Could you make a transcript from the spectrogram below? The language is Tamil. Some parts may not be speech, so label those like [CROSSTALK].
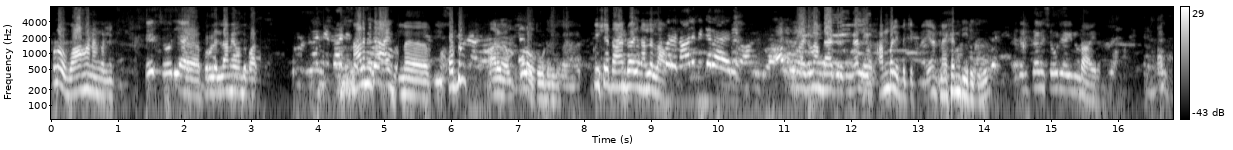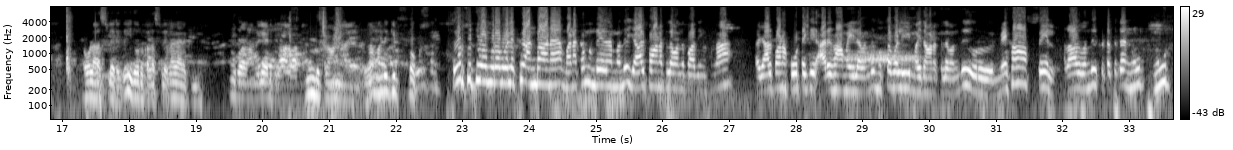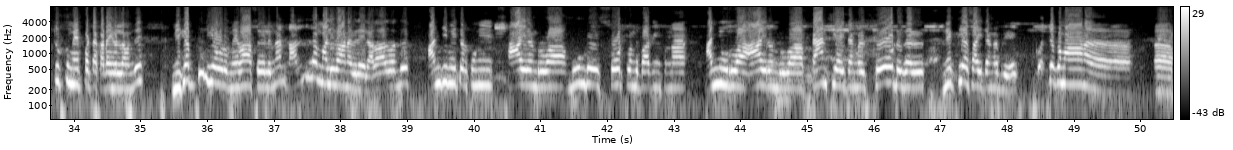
இவ்வளோ வாகனங்கள் நிற்கும் பொருள் எல்லாமே வந்து பார்த்து நாலு மீட்டர் ஆயிரம் ஹோட்டல்? பாருங்க இவ்வளோ தோடு இருக்கு பாருங்க டிஷர்ட் ஆயிரம் ரூபாய்க்கு நல்ல லாபம். நாலு மீட்டர் ஆயிரம் ரூபாய்க்கெல்லாம் பேக் இருக்குங்க கம்பளி பட்ஜெட் நிறைய மெஹந்தி இருக்குது. ஆயிரம். எவ்வளோ இருக்கு? இது ஒரு கலர்ஸ்ல அழகா இருக்குங்க. மூன்று பிராணி ஆயிரம். இதெல்லாம் வந்து கிஃப்ட் பாக்ஸ் ஊர் சுற்றுவா உறவுகளுக்கு அன்பான வணக்கம். இன்றைய தினம் வந்து யாழ்ப்பாணத்துல வந்து பாத்தீங்கன்னு சொன்னா யாழ்ப்பாண கோட்டைக்கு அருகாமையில் வந்து முத்தவழி மைதானத்தில் வந்து ஒரு மெகா சேல் அதாவது வந்து கிட்டத்தட்ட நூ நூற்றுக்கும் மேற்பட்ட கடைகளில் வந்து மிகப்பெரிய ஒரு மெகா சேலுன்னா நல்ல மலிவான விலையில். அதாவது வந்து அஞ்சு மீட்டர் துணி ஆயிரம் ரூபா மூன்று ஷோர்ட்ஸ் வந்து பார்த்தீங்கன்னு சொன்னால் அஞ்சூறுரூவா ஆயிரம் ரூபா ஃபேன்சி ஐட்டங்கள் கோடுகள் நெக்லஸ் ஐட்டங்கள் இப்படி எக்கச்சக்கமான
